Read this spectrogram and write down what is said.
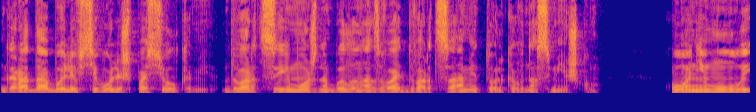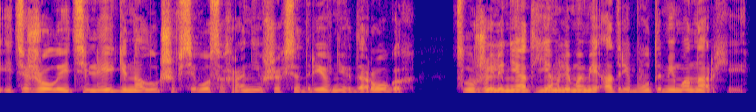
Города были всего лишь поселками, дворцы можно было назвать дворцами только в насмешку. Кони, мулы и тяжелые телеги на лучше всего сохранившихся древних дорогах служили неотъемлемыми атрибутами монархии,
